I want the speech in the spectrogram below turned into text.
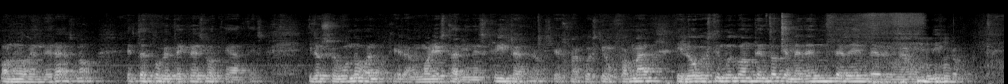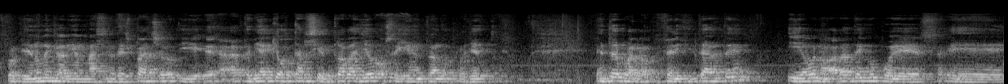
o no lo venderás, ¿no? Esto es porque te crees lo que haces. Y lo segundo, bueno, que la memoria está bien escrita, ¿no? si es una cuestión formal, y luego estoy muy contento que me den un CD en vez de un libro, porque ya no me cabían más en el despacho y eh, tenía que optar si entraba yo o seguían entrando proyectos. Entonces, bueno, felicitarte, y bueno, ahora tengo pues... Eh,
